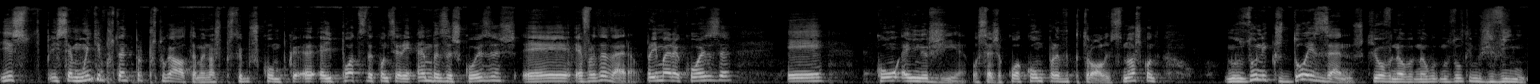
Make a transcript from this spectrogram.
isso, isso é muito importante para Portugal também. Nós percebemos como a, a hipótese de acontecerem ambas as coisas é, é verdadeira. A primeira coisa é com a energia, ou seja, com a compra de petróleo. Se nós, nos únicos dois anos que houve, no, no, nos últimos 20,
